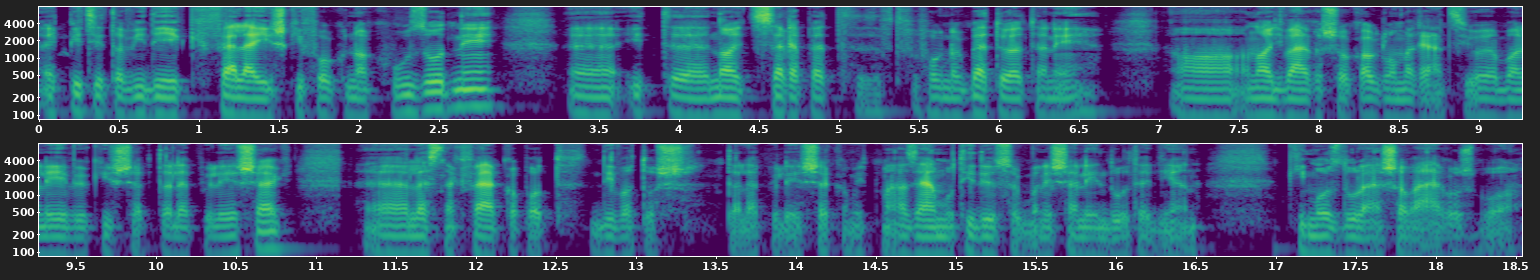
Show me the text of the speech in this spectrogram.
egy picit a vidék fele is ki fognak húzódni. Itt nagy szerepet fognak betölteni a, a nagyvárosok agglomerációjában lévő kisebb települések. lesznek felkapott divatos települések, amit már az elmúlt időszakban is elindult egy ilyen kimozdulás a városból.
